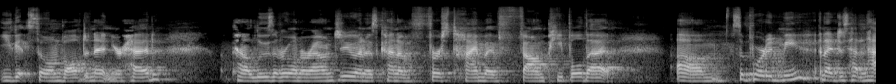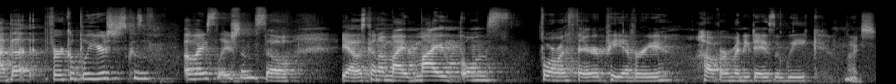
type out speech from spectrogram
you get so involved in it in your head, kind of lose everyone around you. And it's kind of first time I've found people that um, supported me, and I just hadn't had that for a couple of years just because of, of isolation. So, yeah, it was kind of my my own form of therapy every however many days a week. Nice.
